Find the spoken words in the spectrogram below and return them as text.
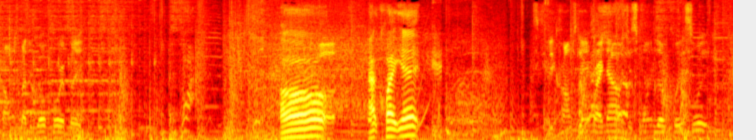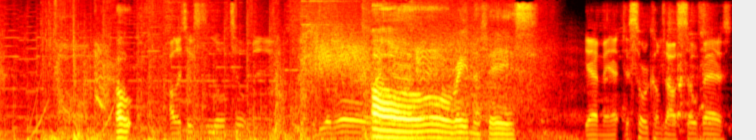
Chrom's about to go for it, but Oh. uh, Not quite yet. the Chrom's game right now. Just one little quick switch. Oh. All it takes is a little tilt, man. Overall. Oh. Right in the face. Yeah, man. The sword comes out so fast.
